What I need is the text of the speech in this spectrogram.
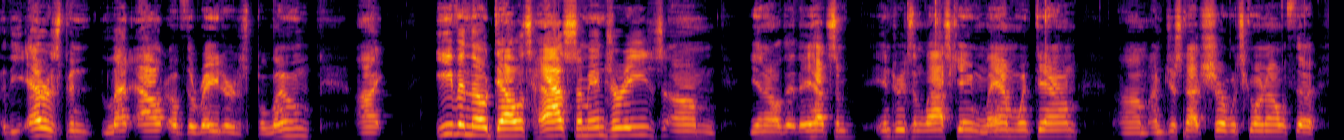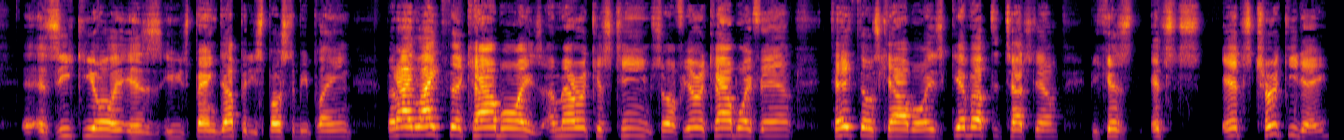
the air has been let out of the Raiders balloon. Uh, even though Dallas has some injuries, um, you know, they, they had some injuries in the last game. Lamb went down. Um, I'm just not sure what's going on with the Ezekiel. Is he's banged up, but he's supposed to be playing. But I like the Cowboys, America's team. So if you're a Cowboy fan, take those Cowboys. Give up the touchdown because it's it's Turkey Day,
